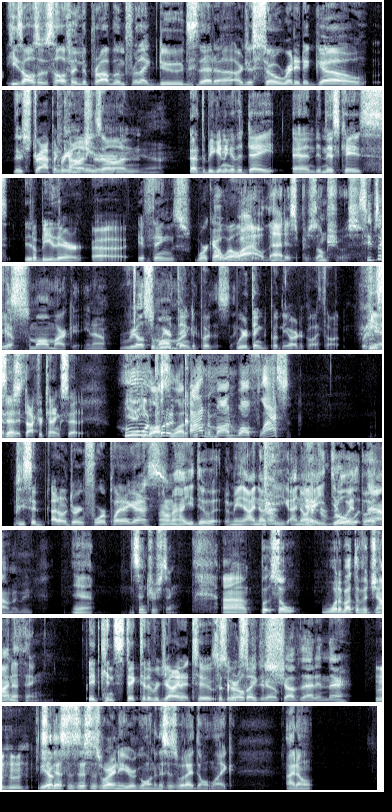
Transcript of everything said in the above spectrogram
He's also solving the problem for like dudes that uh, are just so ready to go. They're strapping connies on yeah. at the beginning of the date, and in this case, it'll be there uh, if things work out Oh, well. wow, that is presumptuous. Seems like a small market, you know, real It's a small weird market thing to put. this thing. Weird thing to put in the article. I thought, but he Yeah, said this- it. Dr. Tang said it. Who Yeah, he would lost put a lot condom people. on while flaccid? He said, "I don't know, during foreplay. I guess." I don't know how you do it. I mean, I know I know You how you do it, it but down. I mean, yeah, it's interesting. Uh, but so, what about the vagina thing? It can stick to the vagina too. so, So, girls it's like, can just um, shove that in there. See, Yep. this is this is where I knew you were going, and this is what I don't like. I don't.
